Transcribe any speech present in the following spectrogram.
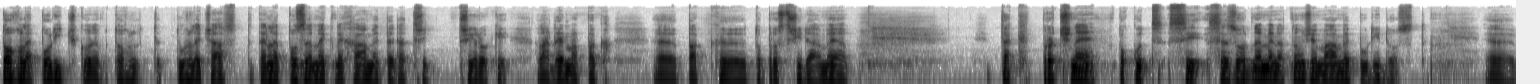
tohle políčko, nebo tohle, tuhle část, tenhle pozemek necháme teda tři, tři roky ladem a pak, eh, pak eh, to prostřídáme. A, tak proč ne? Pokud si se zhodneme na tom, že máme půdy dost. Eh,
